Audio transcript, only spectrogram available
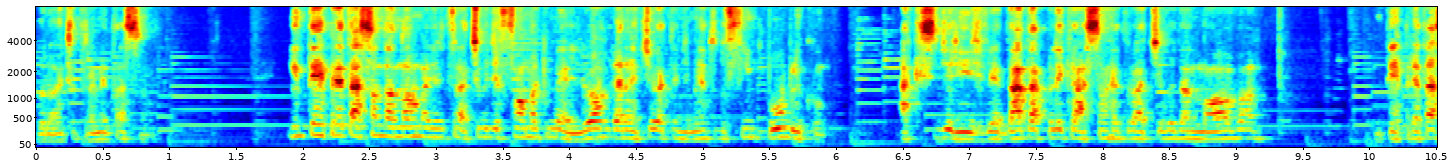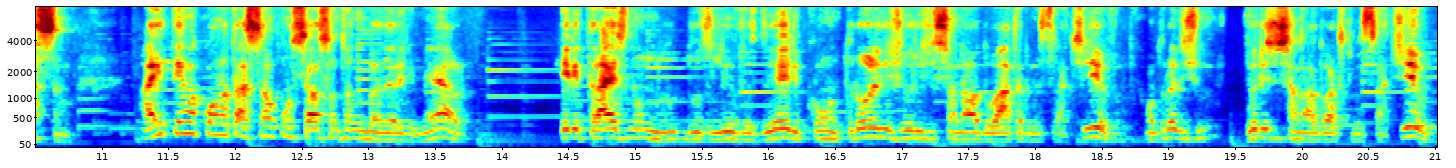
Durante a tramitação. Interpretação da norma administrativa de forma que melhor garantir o atendimento do fim público a que se dirige, vedada a aplicação retroativa da nova interpretação. Aí tem uma conotação com o Celso Antônio Bandeira de Mello, que ele traz num dos livros dele, Controle Jurisdicional do Ato Administrativo, Controle Jurisdicional do Ato Administrativo,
